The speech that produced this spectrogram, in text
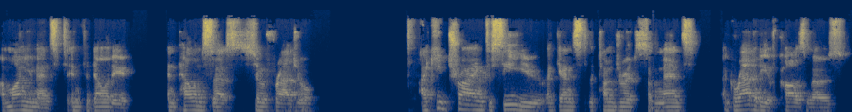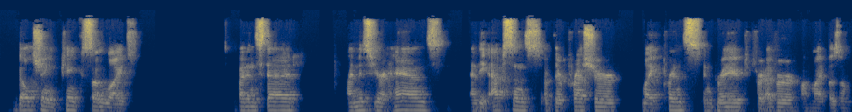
a monument to infidelity and palimpsest so fragile I keep trying to see you against the tundra cement, a gravity of cosmos, belching pink sunlight. But instead, I miss your hands and the absence of their pressure, like prints engraved forever on my bosom.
